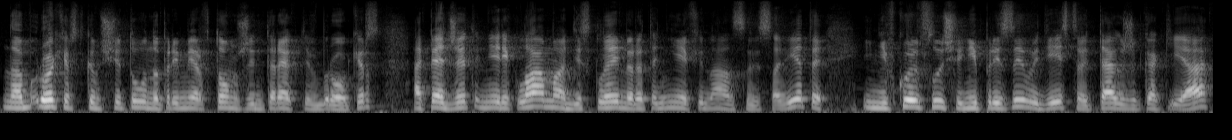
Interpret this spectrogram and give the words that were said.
На брокерском счету, например, в том же Interactive Brokers. Опять же, это не реклама, дисклеймер, это не финансовые советы и ни в коем случае не призывы действовать так же, как я.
